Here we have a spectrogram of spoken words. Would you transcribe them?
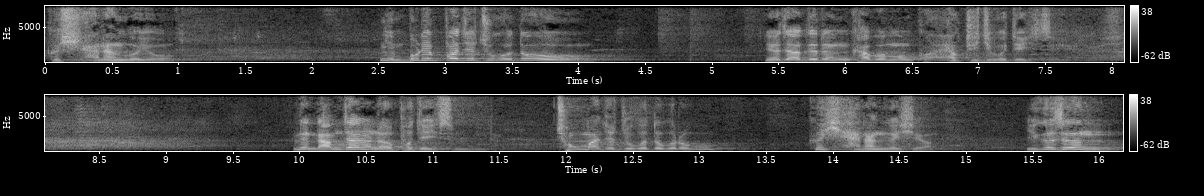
그 희한한 거요. 물에 빠져 죽어도 여자들은 가보면 꼭 뒤집어져 있어요. 근데 남자는 엎어져 있습니다. 총 맞아 죽어도 그러고, 그 희한한 것이요. 이것은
